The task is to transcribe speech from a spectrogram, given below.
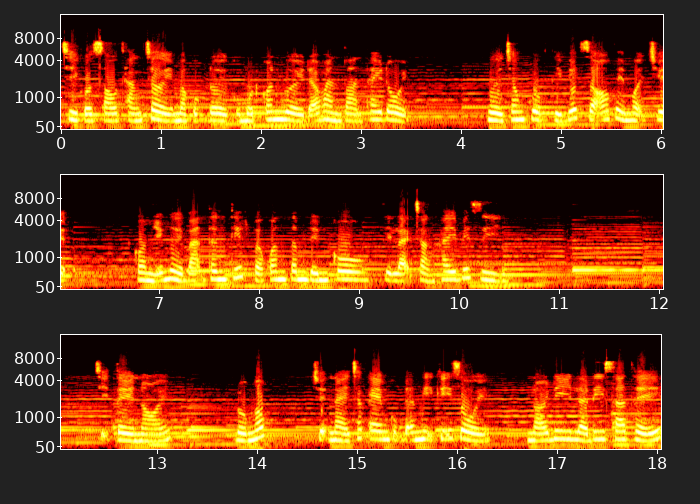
Chỉ có 6 tháng trời mà cuộc đời của một con người đã hoàn toàn thay đổi. Người trong cuộc thì biết rõ về mọi chuyện, còn những người bạn thân thiết và quan tâm đến cô thì lại chẳng hay biết gì. Chị Tề nói, đồ ngốc, chuyện này chắc em cũng đã nghĩ kỹ rồi, nói đi là đi xa thế.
